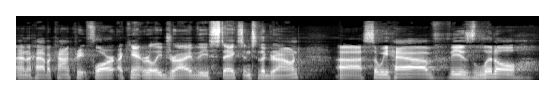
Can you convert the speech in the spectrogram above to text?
and I have a concrete floor, I can't really drive these stakes into the ground. Uh, so we have these little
